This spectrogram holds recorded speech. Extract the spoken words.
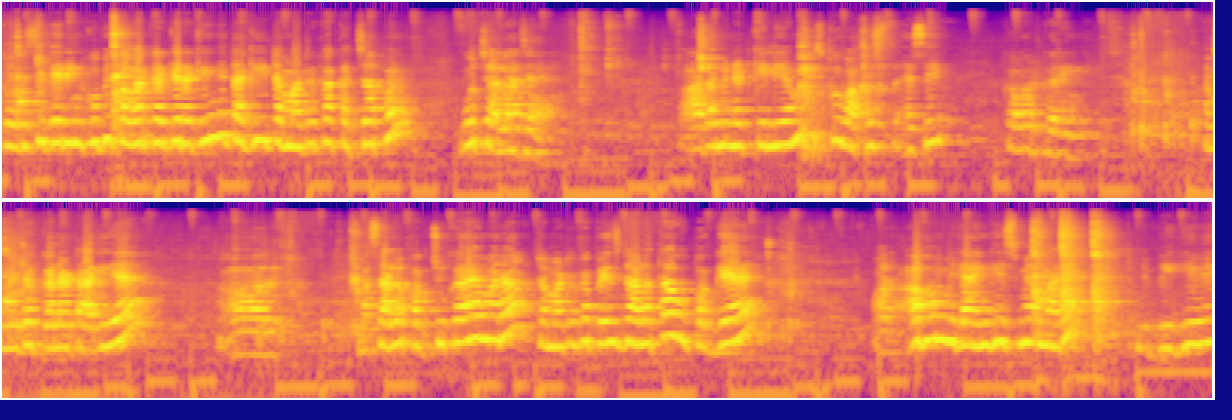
थोड़ी सी देर इनको भी कवर करके रखेंगे, ताकि टमाटर का कच्चापन वो चला जाए। आधा मिनट के लिए हम इसको वापस ऐसे कवर करेंगे। हमने ढक्कन हटा लिया है और मसाला पक चुका है हमारा। टमाटर का पेस्ट डाला था, वो पक गया है। और अब हम मिलाएँगे इसमें हमारे जो भीगे हुए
